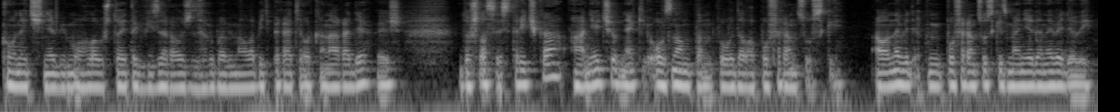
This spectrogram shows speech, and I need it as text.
konečne by mohla, už to aj tak vyzeralo, že zhruba by mala byť priateľka na rade, vieš, došla sestrička a niečo, nejaký oznam tam povedala po francúzsky ale nevedel, po francúzsky sme ani jeden nevedeli.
